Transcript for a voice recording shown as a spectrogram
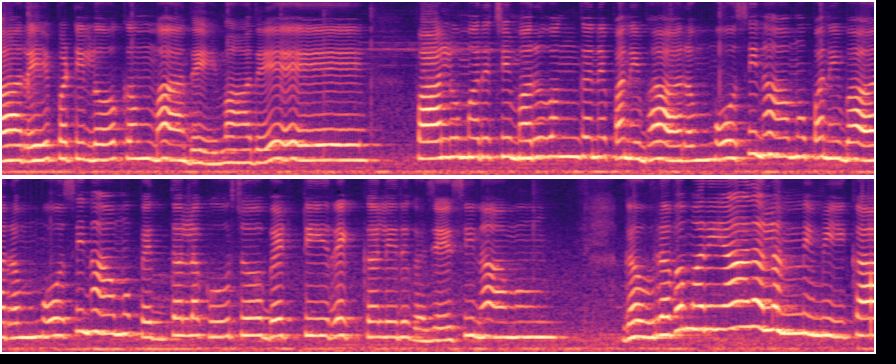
ఆ రేపటి లోకం మాదే మాదే. పాలు మరిచి మరువంగనే పని భారం. మోసినాము పని భారం. మోసినాము పెద్దల కూర్చోబెట్టి రెక్కలిరుగజేసినాము. గౌరవ మర్యాదలన్నీ మీకా.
